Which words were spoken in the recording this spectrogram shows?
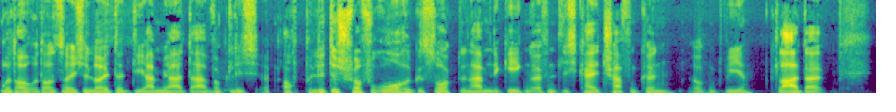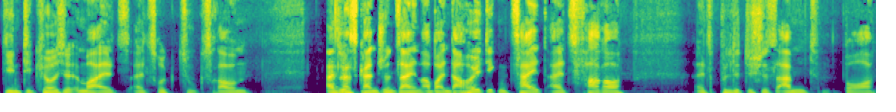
oder, oder solche Leute, die haben ja da wirklich auch politisch für Furore gesorgt und haben eine Gegenöffentlichkeit schaffen können, irgendwie. Klar, da dient die Kirche immer als, als Rückzugsraum. also Das kann schon sein, aber in der heutigen Zeit als Pfarrer, als politisches Amt, boah,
